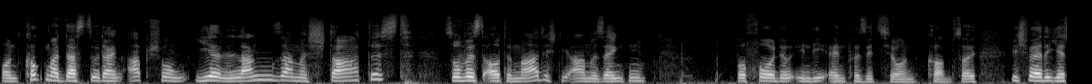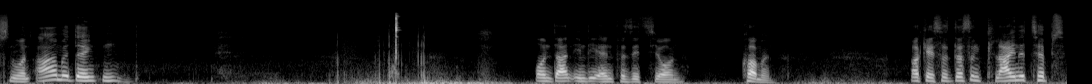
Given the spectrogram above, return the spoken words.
Und guck mal, dass du deinen Abschwung hier langsamer startest. So wirst du automatisch die Arme senken, bevor du in die Endposition kommst. So, ich werde jetzt nur an Arme denken und dann in die Endposition kommen. Okay, so das sind kleine Tipps.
